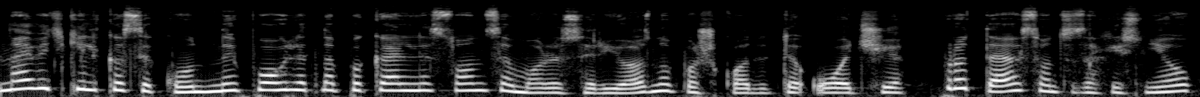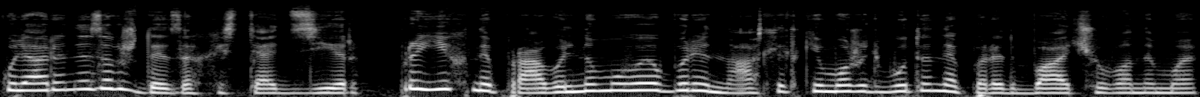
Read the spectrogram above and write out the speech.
Навіть кількасекундний погляд на пекельне сонце може серйозно пошкодити очі. Проте сонцезахисні окуляри не завжди захистять зір. При їх неправильному виборі наслідки можуть бути непередбачуваними.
